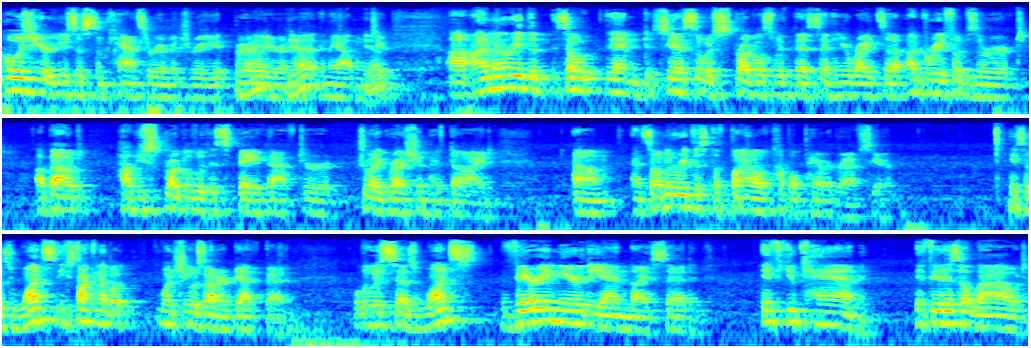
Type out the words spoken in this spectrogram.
Hozier uses some cancer imagery Right, earlier in, yeah, the, in the album yeah. too. Uh, I'm going to read the. So then C.S. Lewis struggles with this, and he writes a, a grief observed about how he struggled with his faith after Joy Gresham had died. Um, and so I'm going to read this the final couple paragraphs here. He says, Once, he's talking about when she was on her deathbed. Lewis says, Once, very near the end, I said, If you can, if it is allowed,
